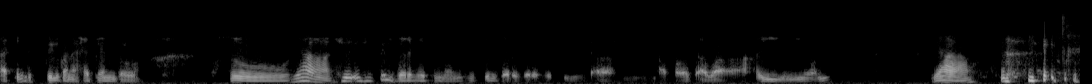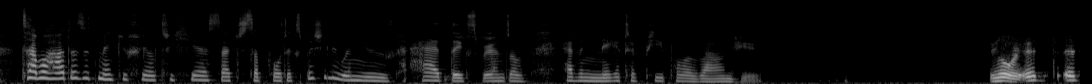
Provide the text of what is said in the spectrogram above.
I think it's still gonna happen though. So yeah, he, he's still very happy, man. He's still very very happy um, about our reunion. Yeah. Thabo, how does it make you feel to hear such support, especially when you've had the experience of having negative people around you? You know, it it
